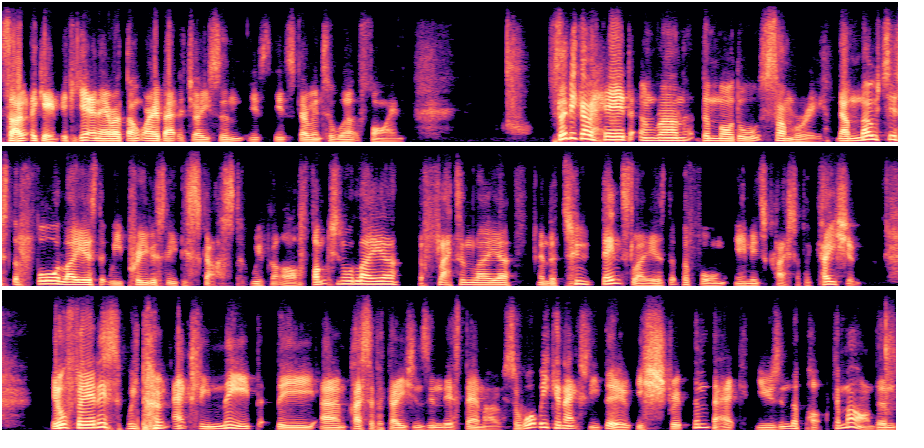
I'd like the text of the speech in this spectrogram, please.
So again, if you get an error, don't worry about the JSON. It's, it's going to work fine. So let me go ahead and run the model summary. Now notice the four layers that we previously discussed. We've got our functional layer, the flattened layer, and the two dense layers that perform image classification. In all fairness, we don't actually need the um, classifications in this demo. So what we can actually do is strip them back using the pop command. And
